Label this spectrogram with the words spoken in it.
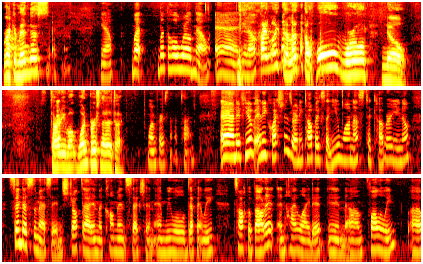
recommend oh, us. Recommend. You know, let let the whole world know, and you know. I like that. Let the whole world know. Starting about one person at a time one person at a time. And if you have any questions or any topics that you want us to cover, you know, send us a message. Drop that in the comments section, and we will definitely talk about it and highlight it in um, following uh,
